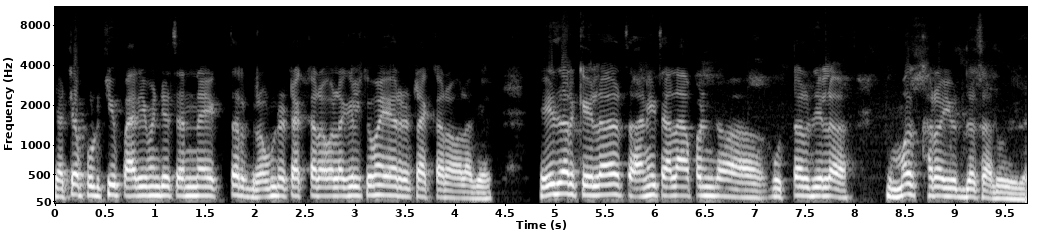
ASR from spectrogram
याच्या पुढची पायरी म्हणजे त्यांना एकतर ग्राउंड अटॅक करावा लागेल किंवा एअर अटॅक करावा लागेल. हे जर केलं तर आणि त्याला आपण उत्तर दिलं की मग खरं युद्ध चालू होईल.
